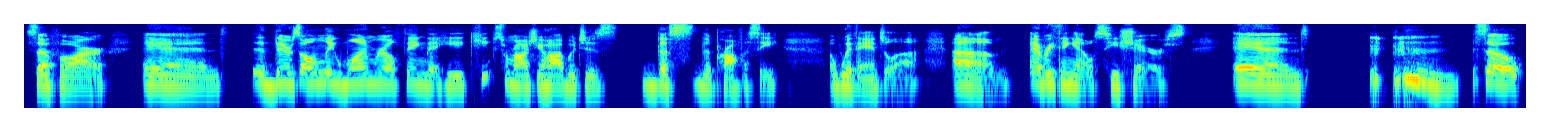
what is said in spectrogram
so far. And there's only one real thing that he keeps from Ajihad, which is the, the prophecy with Angela. Um, everything else he shares. And so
